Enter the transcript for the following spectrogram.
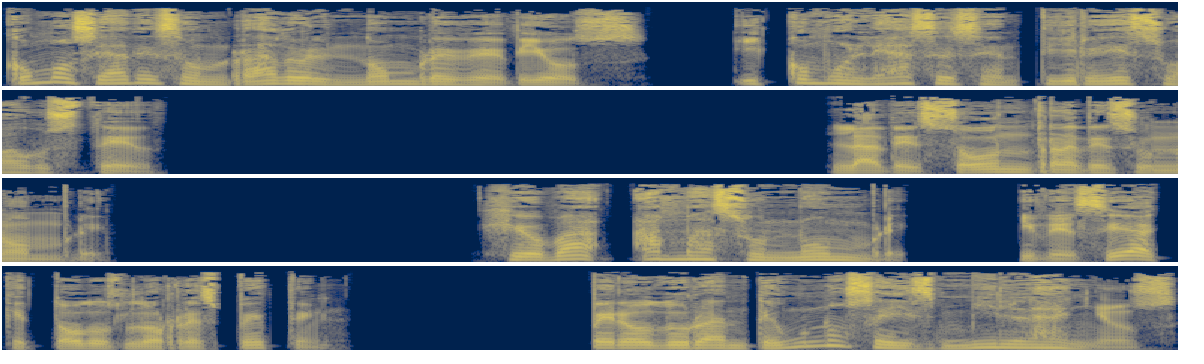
cómo se ha deshonrado el nombre de Dios y cómo le hace sentir eso a usted. La deshonra de su nombre. Jehová ama su nombre y desea que todos lo respeten. Pero durante unos seis mil años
